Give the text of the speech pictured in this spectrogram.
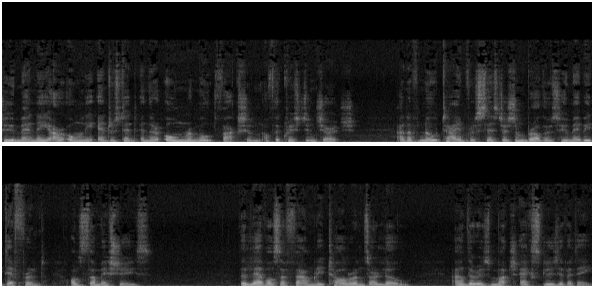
Too many are only interested in their own remote faction of the Christian Church and have no time for sisters and brothers who may be different on some issues. The levels of family tolerance are low, and there is much exclusivity.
